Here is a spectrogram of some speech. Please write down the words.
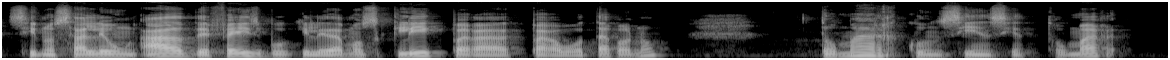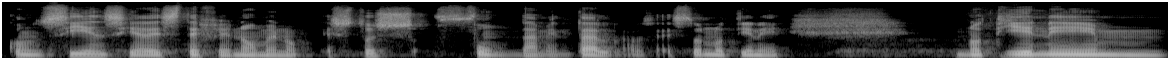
si nos sale un ad de Facebook y le damos clic para, para votar o no tomar conciencia, tomar conciencia de este fenómeno. Esto es fundamental. esto no tiene, no tiene mm,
